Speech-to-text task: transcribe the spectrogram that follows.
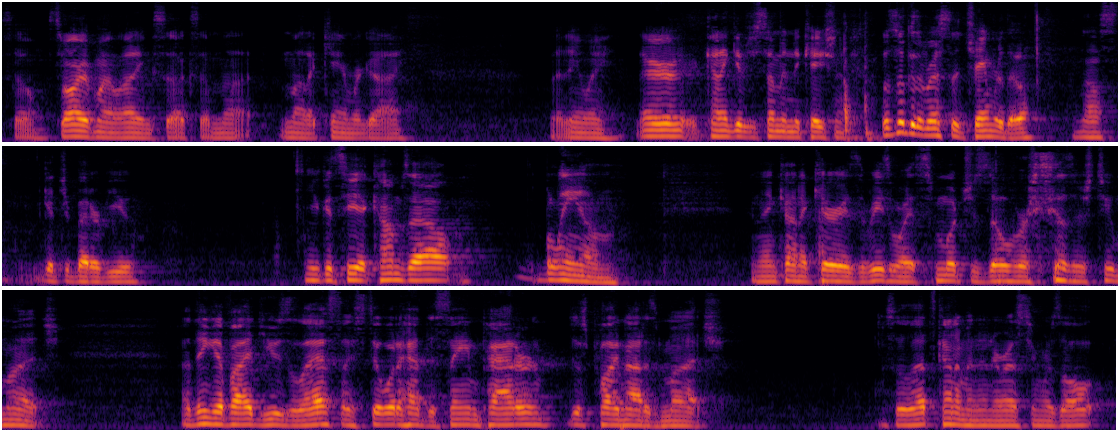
So, sorry if my lighting sucks. I'm not, I'm not a camera guy. But anyway, there kind of gives you some indication. Let's look at the rest of the chamber though, and I'll get you a better view. You can see it comes out, blam, and then kind of carries. The reason why it smooches over is because there's too much. I think if I'd used less, I still would have had the same pattern, just probably not as much. So that's kind of an interesting result.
